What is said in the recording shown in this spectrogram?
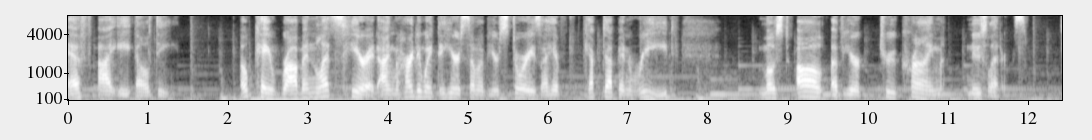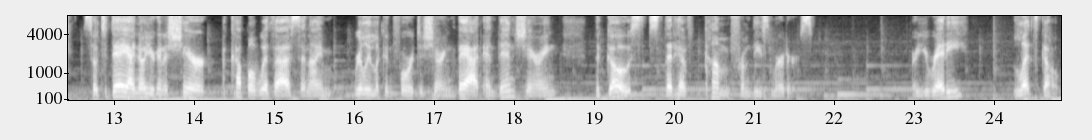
F I E L D. Okay, Robin, let's hear it. I'm hard to wait to hear some of your stories. I have kept up and read most all of your true crime newsletters. So today I know you're going to share a couple with us, and I'm really looking forward to sharing that and then sharing the ghosts that have come from these murders. Are you ready? Let's go.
